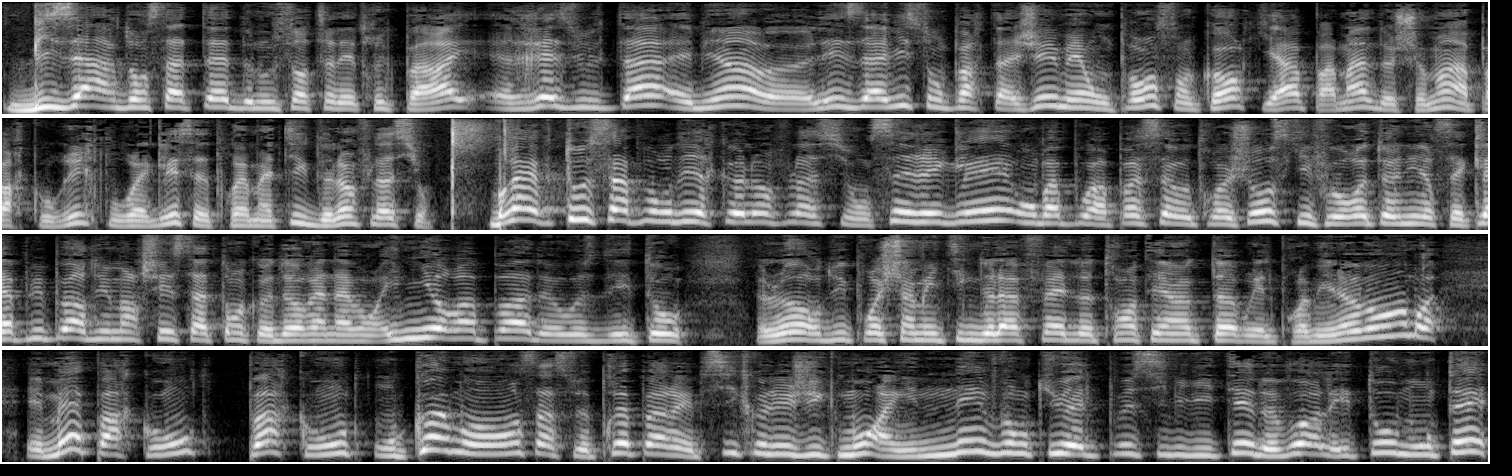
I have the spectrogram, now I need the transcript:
bizarre dans sa tête de nous sortir des trucs pareils. Résultat, eh bien, euh, les avis sont partagés, mais on pense encore qu'il y a pas mal de chemin à parcourir pour régler cette problématique de l'inflation. Bref, tout ça pour dire que l'inflation, c'est réglé. On va pouvoir passer à autre chose. Ce qu'il faut retenir, c'est que la plupart du marché s'attend que dorénavant, il n'y aura pas de hausse des taux lors du prochain meeting de la Fed le 31 octobre et le 1er novembre. Et mais par contre, par contre, on commence à se préparer psychologiquement à une éventuelle possibilité de voir les taux monter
